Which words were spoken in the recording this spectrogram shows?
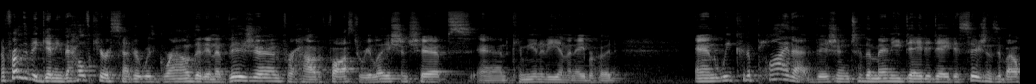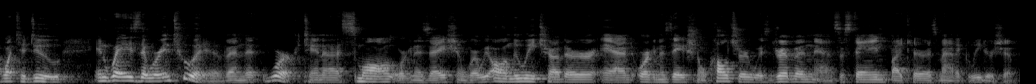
Now, from the beginning, the Healthcare Center was grounded in a vision for how to foster relationships and community in the neighborhood and we could apply that vision to the many day-to-day decisions about what to do in ways that were intuitive and that worked in a small organization where we all knew each other and organizational culture was driven and sustained by charismatic leadership.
